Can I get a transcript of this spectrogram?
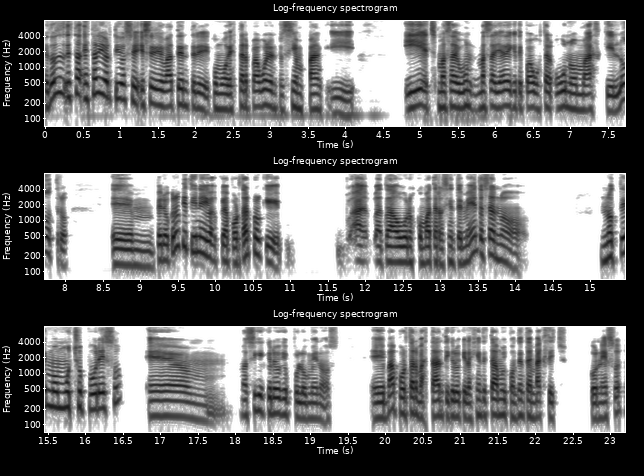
Entonces está, está divertido ese, ese debate entre como de Star Power entre CM Punk y, y Edge, más, más allá de que te pueda gustar uno más que el otro. Em, pero creo que tiene que aportar porque ha, dado buenos combates recientemente, o sea, no, no temo mucho por eso. Em, así que creo que por lo menos eh, va a aportar bastante creo que la gente está muy contenta en backstage con eso.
